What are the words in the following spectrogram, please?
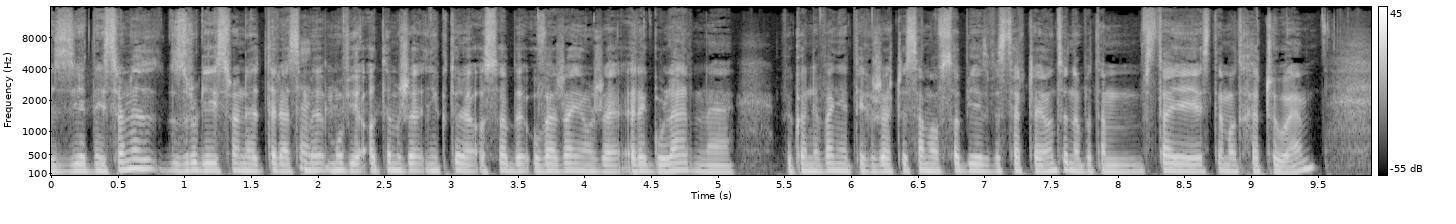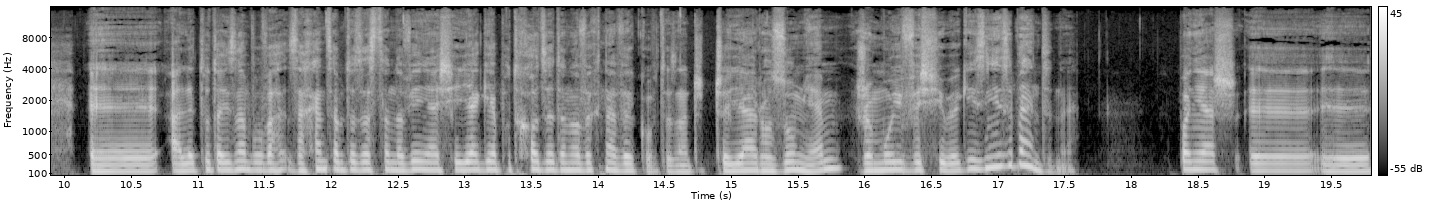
z jednej strony, z drugiej strony teraz tak. mówię o tym, że niektóre osoby uważają, że regularne wykonywanie tych rzeczy samo w sobie jest wystarczające, no bo tam wstaję, jestem, odhaczyłem. Yy, ale tutaj znowu zachęcam do zastanowienia się, jak ja podchodzę do nowych nawyków. To znaczy, czy ja rozumiem, że mój wysiłek jest niezbędny ponieważ yy, yy,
